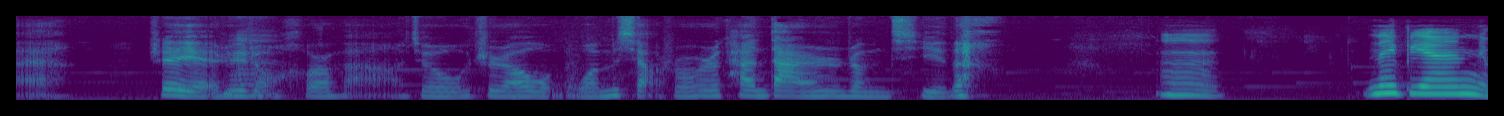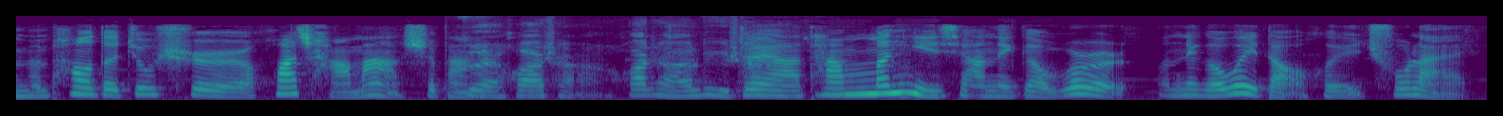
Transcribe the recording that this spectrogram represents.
这也是一种喝法。就至少我我们小时候是看大人是这么沏的。嗯，那边你们泡的就是花茶嘛，是吧？对，花茶，花茶绿茶。对啊，它焖一下，那个味儿，那个味道会出来。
